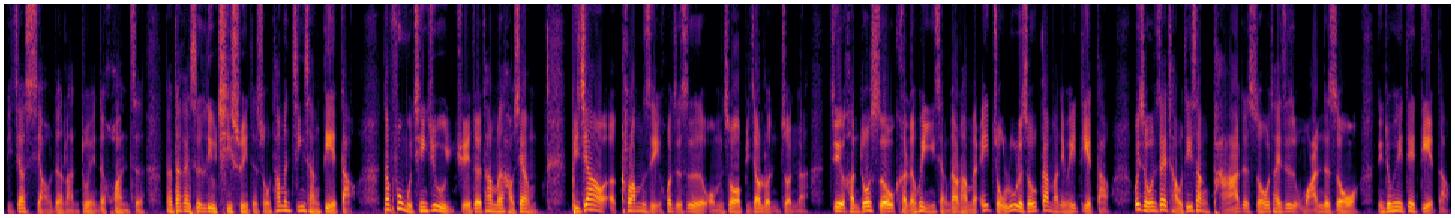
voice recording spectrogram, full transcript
比较小的懒惰眼的患者，那大概是六七岁的时候，他们经常跌倒，那父母亲就觉得他们好像比较呃 clumsy，或者是我们说比较冷准啊，就很多时候可能会影响到他们。哎，走路的时候干嘛你会跌倒？为什么你在草地上爬的时候，还是玩的时候，你都会跌跌倒？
